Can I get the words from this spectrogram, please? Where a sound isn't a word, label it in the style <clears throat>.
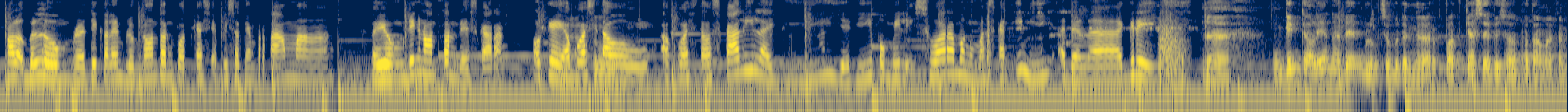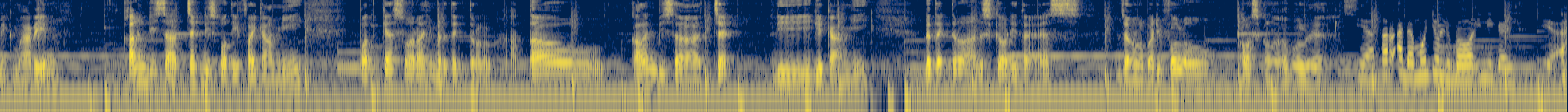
Kalau belum, berarti kalian belum nonton podcast episode yang pertama. Ayo, mending nonton deh sekarang. Oke, aku Nah, kasih tahu, aku kasih tahu sekali lagi. Jadi pemilik suara mengemaskan ini adalah Grace. Nah, mungkin kalian ada yang belum sempat dengar podcast episode pertama kami kemarin. Kalian bisa cek di Spotify kami, podcast Suara Hima Detektro. Atau kalian bisa cek di IG kami, Detektro underscore ITS. Jangan lupa di follow. Awas kalau nggak follow ya. Ya, ntar ada muncul di bawah ini, guys. Ya.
